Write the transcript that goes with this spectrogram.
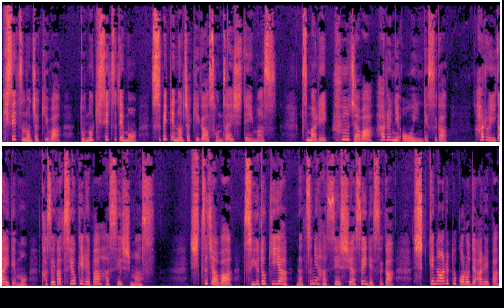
季節の邪気はどの季節でもすべての邪気が存在しています。つまり風邪は春に多いんですが、春以外でも風が強ければ発生します。湿邪は梅雨時や夏に発生しやすいですが、湿気のあるところであれば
